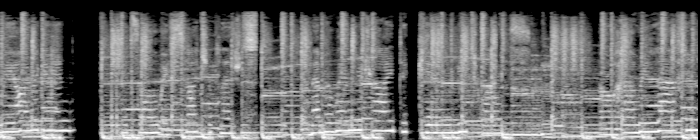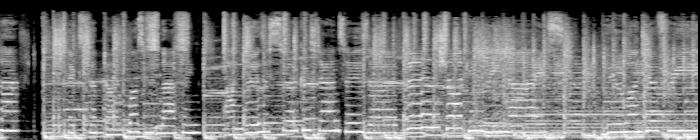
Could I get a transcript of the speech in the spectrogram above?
we are again. It's always such a pleasure. Remember when you tried to kill me twice? Oh, how we laughed and laughed. Except I wasn't laughing. Under the circumstances, I've been shockingly nice. You want your freedom,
